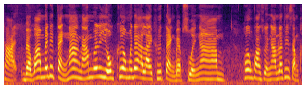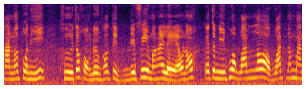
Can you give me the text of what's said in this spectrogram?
ฉายแบบว่าไม่ได้แต่งมากนะไม่ได้ยกเครื่องไม่ได้อะไรคือแต่งแบบสวยงาม เพิ่มความสวยงามและที่สำคัญเนาะตัวนี้คือเจ้าของเดิมเขาติดดิฟฟี่มาให้แล้วเนาะก็จะมีพวกวัดรอบวัดน้ำมัน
